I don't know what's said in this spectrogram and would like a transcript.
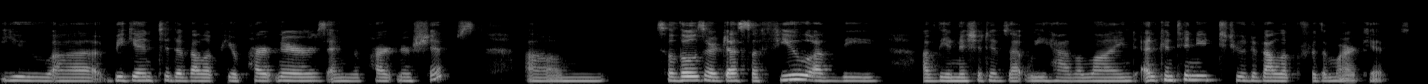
you uh, begin to develop your partners and your partnerships. Um, so those are just a few of the of the initiatives that we have aligned and continue to develop for the markets.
